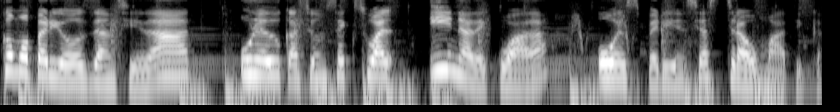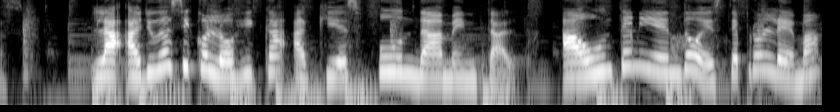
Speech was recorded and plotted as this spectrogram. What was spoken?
como periodos de ansiedad, una educación sexual inadecuada o experiencias traumáticas. La ayuda psicológica aquí es fundamental, aún teniendo este problema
